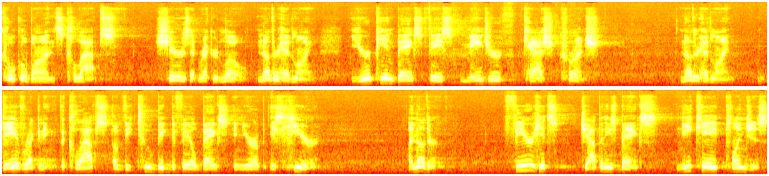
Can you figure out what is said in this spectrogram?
CoCo bonds collapse. Shares at record low. Another headline European banks face major cash crunch. Another headline Day of Reckoning. The collapse of the too big to fail banks in Europe is here. Another Fear hits Japanese banks Nikkei plunges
